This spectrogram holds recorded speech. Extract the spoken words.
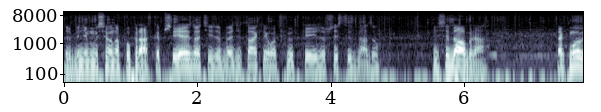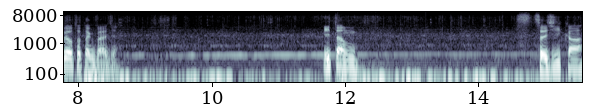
żeby nie musiał na poprawkę przyjeżdżać i że będzie takie łatwiutkie i że wszyscy zdadzą. Myślę, dobra, tak mówią, to tak będzie. I tam z Cezika,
